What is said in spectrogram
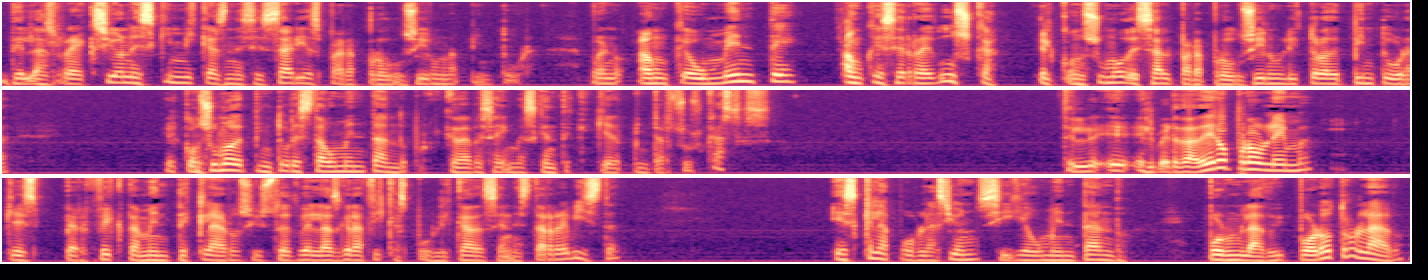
de las reacciones químicas necesarias para producir una pintura. Bueno, aunque aumente, aunque se reduzca el consumo de sal para producir un litro de pintura, el consumo de pintura está aumentando porque cada vez hay más gente que quiere pintar sus casas. El, el verdadero problema, que es perfectamente claro si usted ve las gráficas publicadas en esta revista, es que la población sigue aumentando, por un lado, y por otro lado,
